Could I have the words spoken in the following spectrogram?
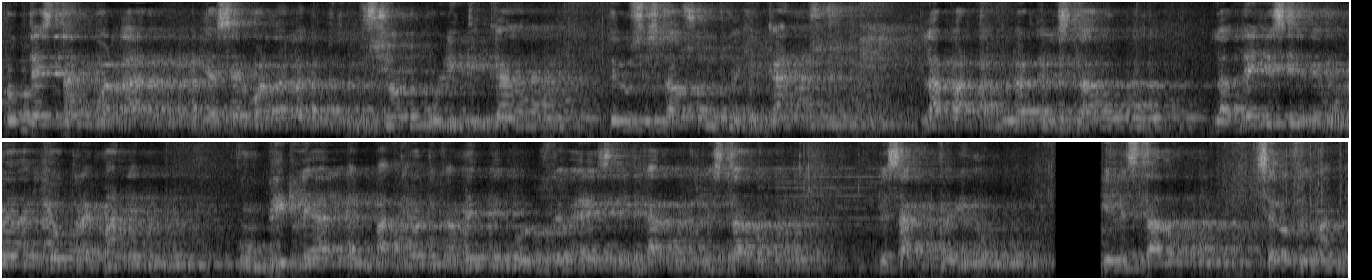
¿protestan guardar y hacer guardar la constitución política de los Estados Unidos mexicanos? La particular del Estado, las leyes que de una y otra emanen, cumplir leal y patrióticamente con los deberes del cargo que el Estado les ha conferido y el Estado se los demanda.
